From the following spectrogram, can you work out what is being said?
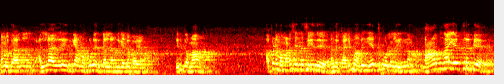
நம்மளுக்கு அல் அல்லா இது இருக்கேன் நம்ம கூட இருக்காங்க நம்மளுக்கு என்ன பயம்? இருக்கமா? அப்போ நம்ம மனசு என்ன செய்யுது? அந்த களிமாவை ஏற்றுக்கொள்ளலை இன்னும். நாவு தான் ஏற்றுருக்கு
